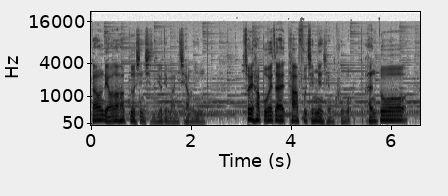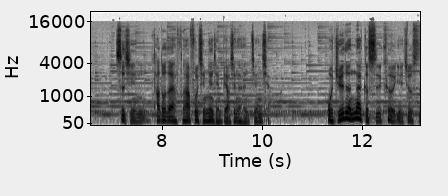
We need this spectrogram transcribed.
刚刚聊到他个性其实有点蛮强硬的，所以他不会在他父亲面前哭。很多事情他都在他父亲面前表现得很坚强。我觉得那个时刻，也就是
